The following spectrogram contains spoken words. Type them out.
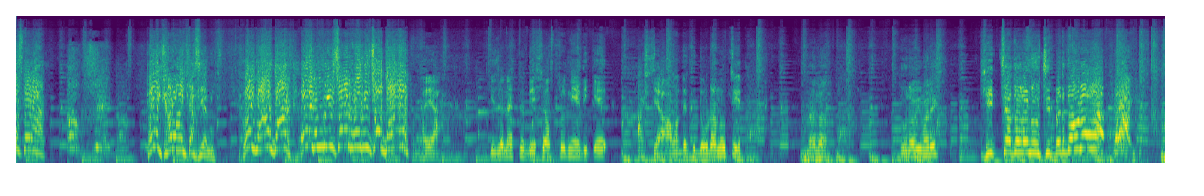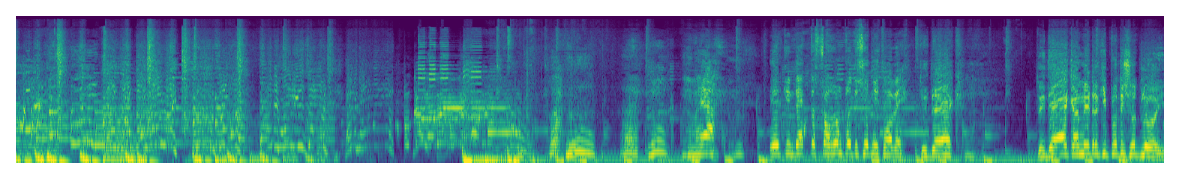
কইতে তোরা? এই খাওয়া আইতাছি আমি। এই ধর ধর এই মুরগি সর মুরগি সর ধর। ভাইয়া কি যেন একটা দেশি অস্ত্র নিয়ে এদিকে আসছে। আমাদের কি দৌড়ানো উচিত? না না। দৌড়াবি মানে খিচ্চা দৌড়ানো উচিত বেটা দৌড়া। ভাইয়া এর কিন্তু একটা চরম প্রতিশোধ নিতে হবে। তুই দেখ তুই দেখ আমি এটার কি প্রতিশোধ লই?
